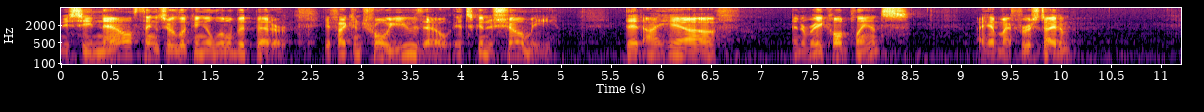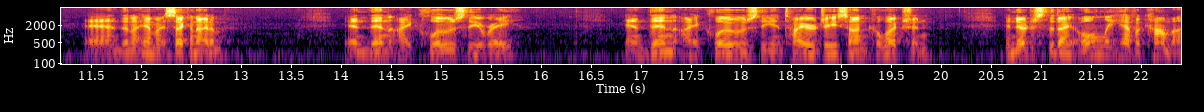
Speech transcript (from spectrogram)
and you see now things are looking a little bit better. If I control U though, it's going to show me that I have an array called plants. I have my first item, and then I have my second item, and then I close the array, and then I close the entire JSON collection. And notice that I only have a comma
